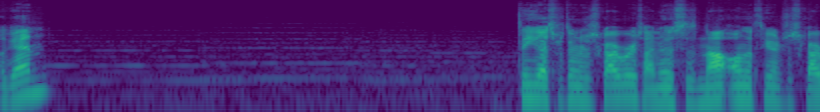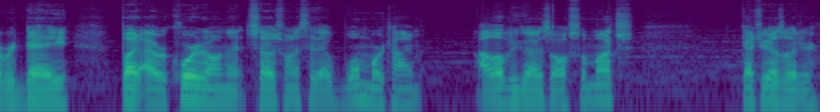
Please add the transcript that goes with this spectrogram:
Again, thank you guys for 300 subscribers. I know this is not on the 300 subscriber day, but I recorded on it, so I just want to say that one more time. I love you guys all so much. Catch you guys later.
